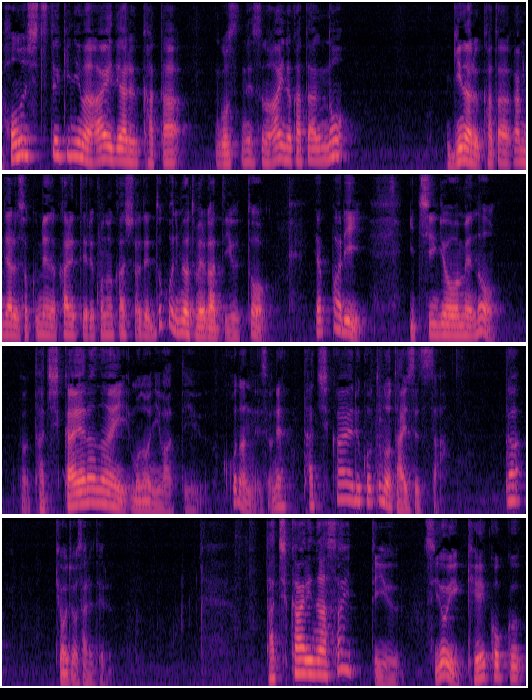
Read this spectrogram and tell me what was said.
本質的には愛である方ご、ね、その愛の方の義なる方神である側面が書かれているこの箇所でどこに目を留めるかっていうとやっぱり一行目の「立ち返らないものには」っていうここなんですよね。立ち返ることの大切さが強調されてる。立ち返りなさいっていう強い警告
